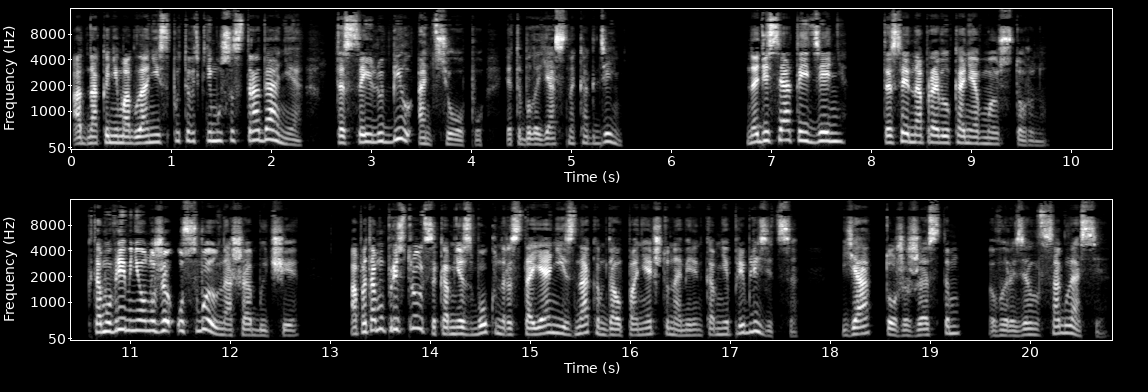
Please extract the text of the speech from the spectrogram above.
Однако не могла не испытывать к нему сострадания. Тесей любил Антиопу, это было ясно как день. На десятый день Тесей направил коня в мою сторону. К тому времени он уже усвоил наши обычаи, а потому пристроился ко мне сбоку на расстоянии и знаком дал понять, что намерен ко мне приблизиться. Я тоже жестом выразил согласие.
